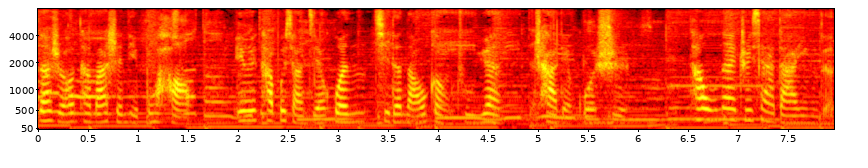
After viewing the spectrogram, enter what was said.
那时候他妈身体不好，因为他不想结婚，气得脑梗住院，差点过世。他无奈之下答应的。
